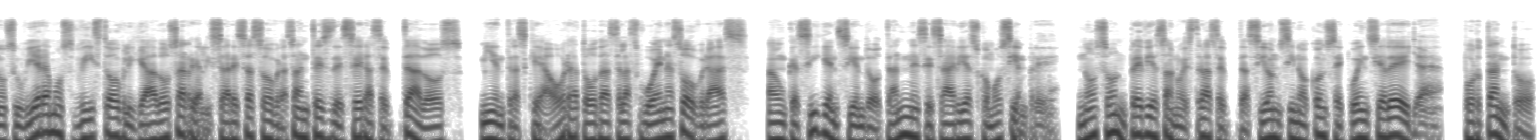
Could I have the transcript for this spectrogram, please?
nos hubiéramos visto obligados a realizar esas obras antes de ser aceptados, mientras que ahora todas las buenas obras, aunque siguen siendo tan necesarias como siempre, no son previas a nuestra aceptación sino consecuencia de ella. Por tanto,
